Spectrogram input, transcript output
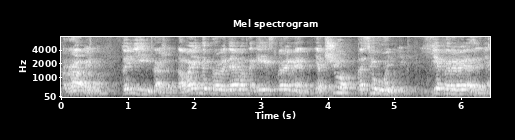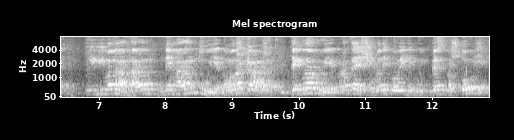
Правильно. Тоді каже, давайте проведемо такий експеримент. Якщо на сьогодні є перевезення, і вона не гарантує, але вона каже, декларує про те, що вони повинні бути безкоштовні,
